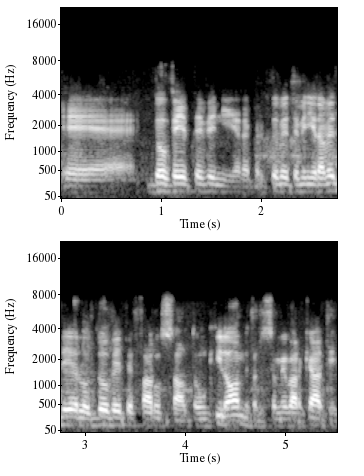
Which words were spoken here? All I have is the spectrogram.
eh, dovete venire, perché dovete venire a vederlo, dovete fare un salto un chilometro, siamo imbarcati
